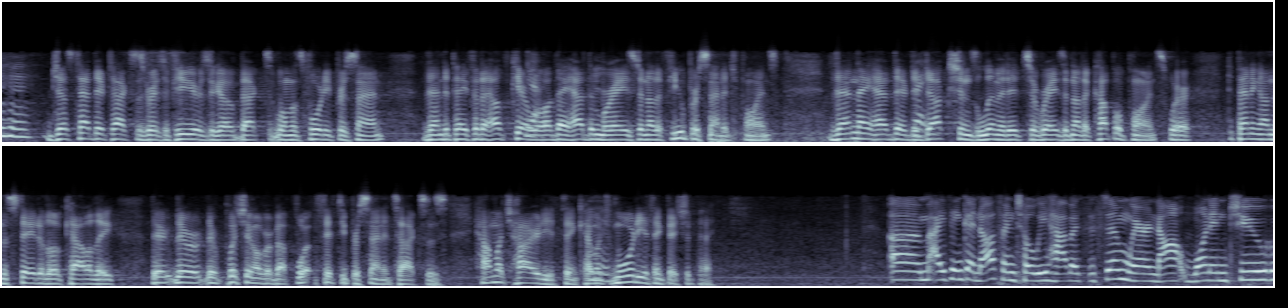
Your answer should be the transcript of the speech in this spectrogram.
mm-hmm. just had their taxes raised a few years ago back to almost 40%. Then to pay for the health care yeah. law, they had them raised another few percentage points. Then they had their deductions right. limited to raise another couple points, where depending on the state or locality, they're, they're, they're pushing over about 50% in taxes. How much higher do you think? How mm-hmm. much more do you think they should pay? Um, I think enough until we have a system where not one in two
